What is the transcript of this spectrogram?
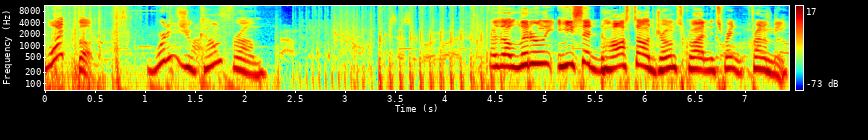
What the? Where did you come from? There's a literally, he said hostile drone squad and it's right in front of me.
